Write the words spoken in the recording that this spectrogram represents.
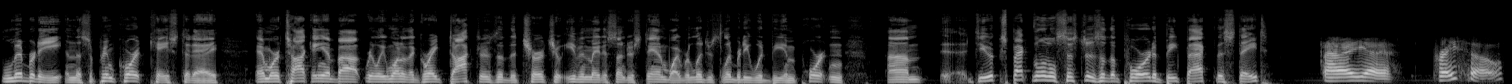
liberty in the Supreme Court case today, and we're talking about really one of the great doctors of the church who even made us understand why religious liberty would be important. Um, do you expect the Little Sisters of the Poor to beat back the state? I uh, pray so,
